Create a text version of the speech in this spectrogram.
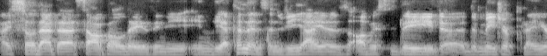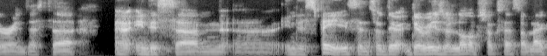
I saw that uh, Gold is in the in the attendance, and Via is obviously the the major player in this uh, uh, in this um, uh, in this space, and so there there is a lot of success of like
